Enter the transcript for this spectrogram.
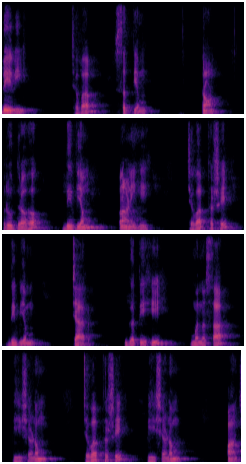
દેવી. જવાબ, સત્યમ. ત્રણ, રુદ્ર, દિવ્યમ, પ્રાણી. જવાબ થશે, દિવ્યમ. ચાર, ગતિ, મનસા, ભીષણમ. જવાબ થશે, ભીષણમ. પાંચ.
